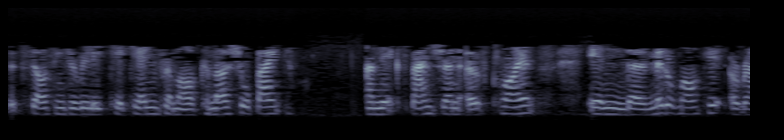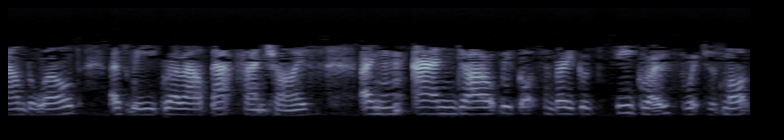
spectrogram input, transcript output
that's starting to really kick in from our commercial bank and the expansion of clients in the middle market around the world as we grow out that franchise. And uh, we've got some very good fee growth, which as Mark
